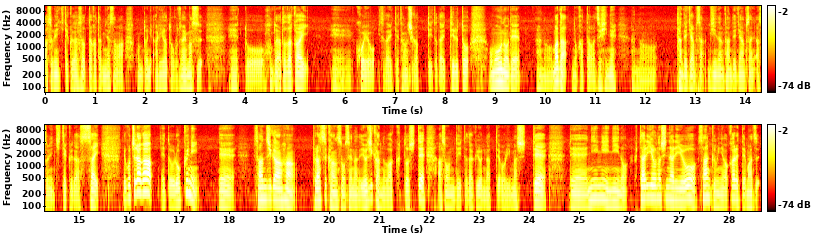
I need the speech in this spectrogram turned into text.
遊びに来てくださった方、皆様、本当にありがとうございます。えっと、本当に温かい、え、声をいただいて楽しがっていただいていると思うので、あのまだの方はぜひね、あの探偵ジャンプさん、神社の探偵ジャンプさんに遊びに来てください。でこちらが、えっと、6人で3時間半、プラス感想戦なんで4時間の枠として遊んでいただくようになっておりまして、で222の2人用のシナリオを3組に分かれてまず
